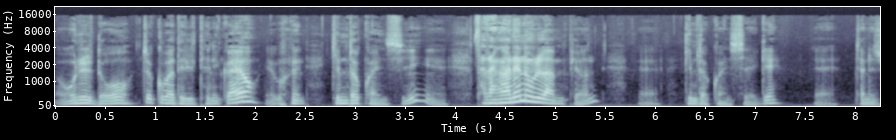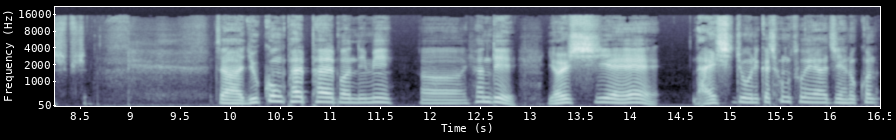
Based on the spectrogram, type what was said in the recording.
오늘도 쪼꼬봐 드릴 테니까요. 이거는 김덕환 씨, 예. 사랑하는 울 남편, 예. 김덕환 씨에게 예. 전해주십시오. 자, 6088번님이, 어, 현디, 10시에 날씨 좋으니까 청소해야지 해놓곤,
